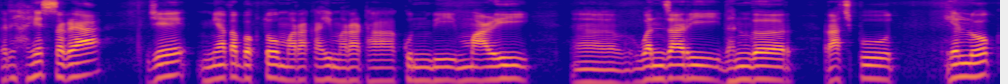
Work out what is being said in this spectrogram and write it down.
तर हे सगळ्या जे मी आता बघतो मरा काही मराठा कुणबी माळी वंजारी धनगर राजपूत हे लोक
